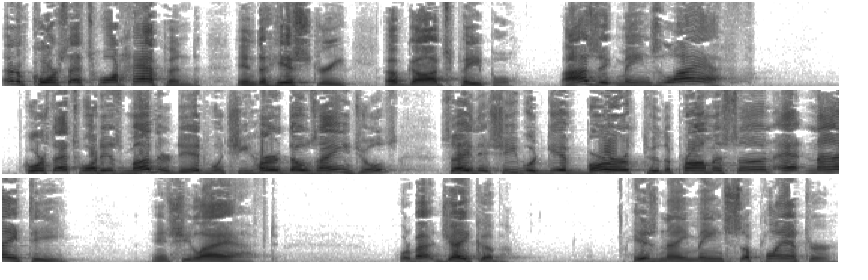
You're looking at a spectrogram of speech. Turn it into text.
And of course, that's what happened in the history of God's people. Isaac means laugh. Of course, that's what his mother did when she heard those angels say that she would give birth to the promised son at 90. And she laughed. What about Jacob? His name means supplanter.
